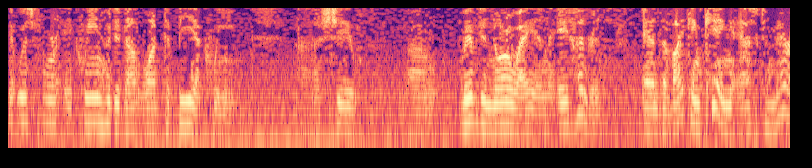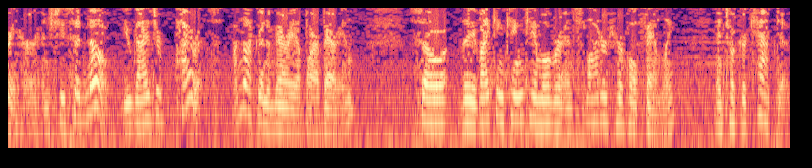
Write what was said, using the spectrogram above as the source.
it was for a queen who did not want to be a queen. Uh, she uh, lived in Norway in the 800s, and the Viking king asked to marry her, and she said, no, you guys are pirates. I'm not going to marry a barbarian. So the Viking king came over and slaughtered her whole family and took her captive.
